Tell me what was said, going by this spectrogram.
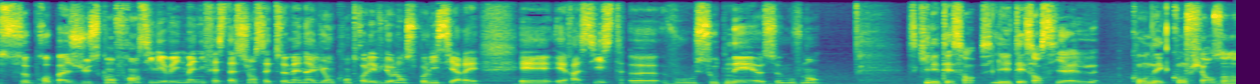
se propage jusqu'en France. Il y avait une manifestation cette semaine à Lyon contre les violences policières et racistes. vous soutenez ce mouvement? Qu'il est, essentiel qu'on ait confiance dans,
